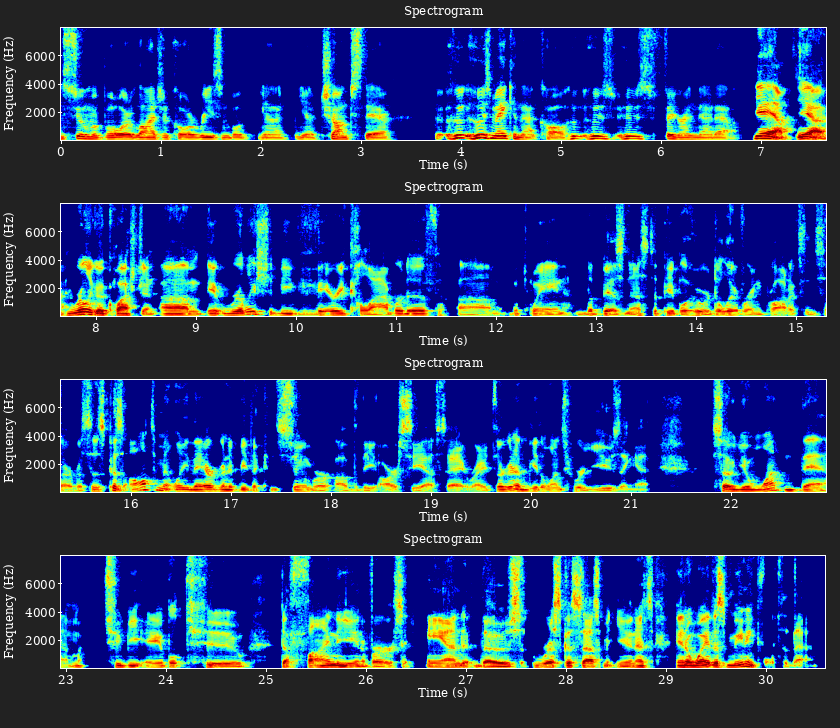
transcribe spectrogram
consumable or logical or reasonable you know, you know chunks there who, who's making that call? Who, who's who's figuring that out? Yeah, yeah, really good question. Um, it really should be very collaborative um, between the business, the people who are delivering products and services, because ultimately they are going to be the consumer of the RCSA, right? They're going to be the ones who are using it. So you want them to be able to define the universe and those risk assessment units in a way that's meaningful to them,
